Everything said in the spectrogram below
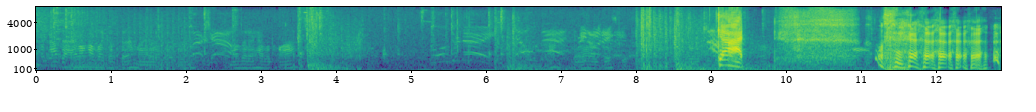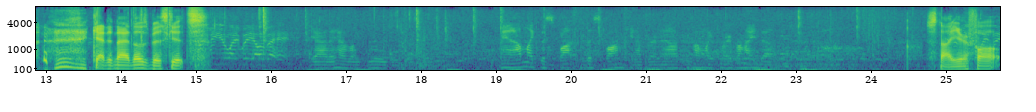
forgot that I don't have like a thermite or whatever. Now that I have a class. Okay, I have a biscuit. God! Can't deny those biscuits. Enemy UAV overhead. Yeah, they have like really good biscuits. Man, I'm like the spot, the spawn camper now, cause I'm like right behind them. It's not your fault.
